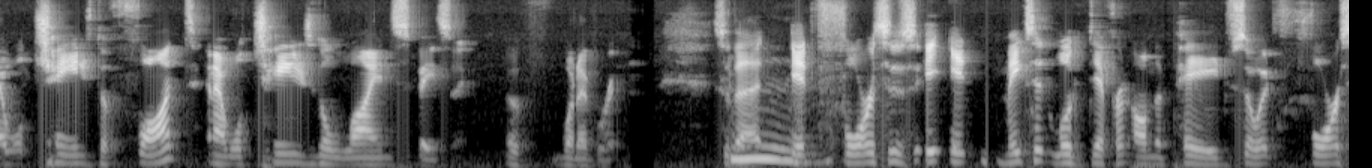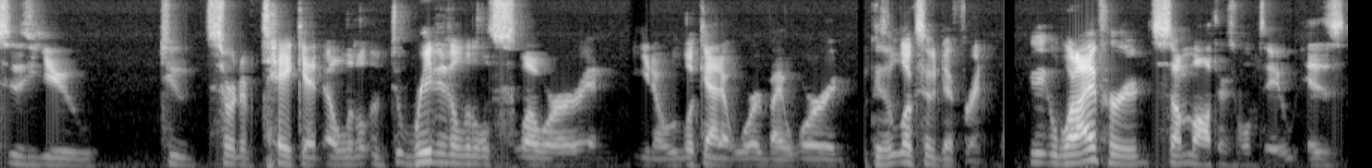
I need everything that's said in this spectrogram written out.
I will change the font and I will change the line spacing of what I've written. So that Mm. it forces it, it makes it look different on the page, so it forces you to sort of take it a little to read it a little slower and you know look at it word by word because it looks so different what i've heard some authors will do is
